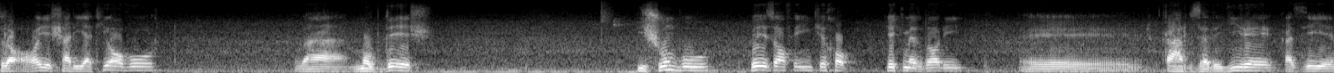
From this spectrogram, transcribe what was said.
به آقای شریعتی آورد و مبدعش ایشون بود به اضافه اینکه خب یک مقداری غرب زدگی قضیه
